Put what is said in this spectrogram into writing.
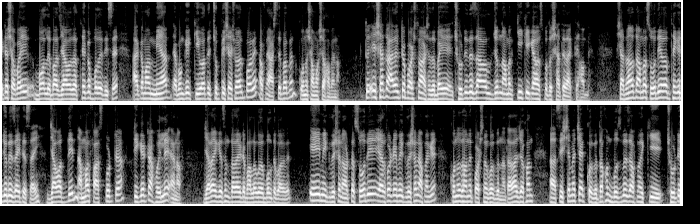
এটা সবাই বলে বা যাওয়াজার থেকে বলে দিছে আগামার মেয়াদ এবং কি কিওয়াতে চুক্তি শেষ হওয়ার পরে আপনি আসতে পারবেন, কোনো সমস্যা হবে না। তো এর সাথে আরেকটা প্রশ্ন আসে যে, ভাই, ছুটিতে যাওয়ার জন্য আমার কী কী কাগজপত্র সাথে রাখতে হবে? সাধারণত আমরা সৌদি আরব থেকে যদি যাইতে চাই, যাওয়ার দিন আমার পাসপোর্টটা, টিকিটটা হইলে এনাফ যারা গেছেন তারা এটা ভালো করে বলতে পারবেন। এই ইমিগ্রেশন অর্থাৎ সৌদি এয়ারপোর্ট ইমিগ্রেশনে আপনাকে কোনো ধরনের প্রশ্ন করবে না। তারা যখন সিস্টেমে চেক করবে, তখন বুঝবে যে আপনার কি ছুটি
